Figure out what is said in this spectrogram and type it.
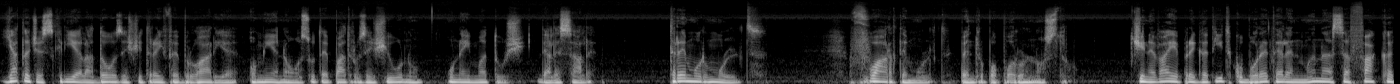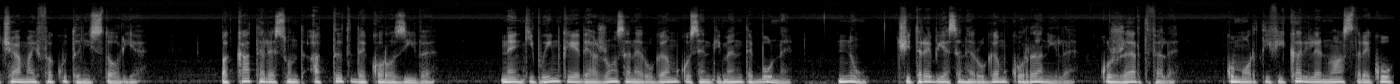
Iată ce scrie la 23 februarie 1941 unei mătuși de ale sale. Tremur mult, foarte mult pentru poporul nostru. Cineva e pregătit cu buretele în mână să facă ce a mai făcut în istorie. Păcatele sunt atât de corozive. Ne închipuim că e de ajuns să ne rugăm cu sentimente bune. Nu, ci trebuie să ne rugăm cu rănile, cu jertfele, cu mortificările noastre, cu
